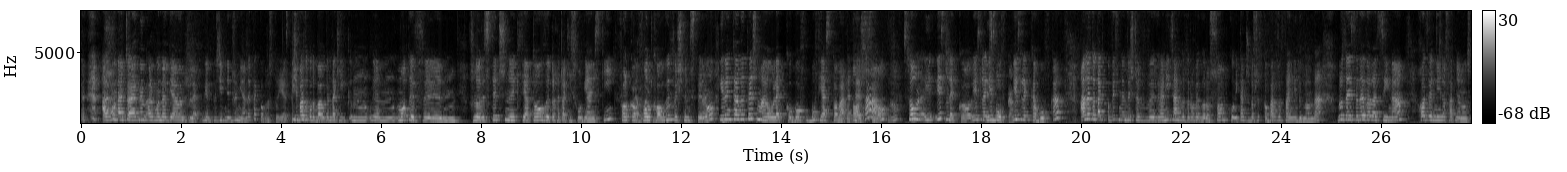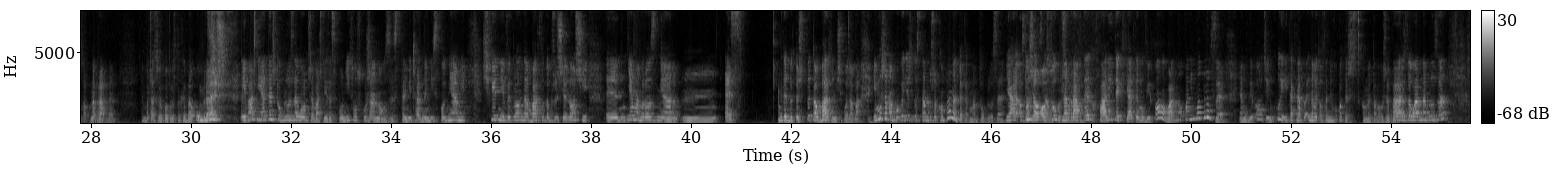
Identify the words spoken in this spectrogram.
Albo na czarnym, albo na białym tle. Wiem, to dziwnie brzmi, ale tak po prostu jest. Mi się bardzo podobał ten taki mm, mm, motyw mm, florystyczny, kwiatowy, trochę taki słowiański. Folkowy. Folkowy, taki. coś w tym stylu. I rękawy też mają lekko buf, bufiastowate, O, też tak, są. no. Są, jest lekko, jest, le, Jest bufka. jest lekka bufka, ale to tak powiedzmy jeszcze w granicach zdrowego rozsądku i tak, że to wszystko bardzo fajnie wygląda. Bluza jest rewelacyjna, chodzę w niej ostatnio non stop, naprawdę. Chyba czas ją po prostu chyba ubrać. I właśnie ja też tą bluzę łączę właśnie ze spódnicą skórzaną, z tymi czarnymi spodniami. Świetnie wygląda, bardzo dobrze się nosi. Ja mam rozmiar ym, S. Gdyby ktoś pytał, bardzo mi się podoba. I muszę Wam powiedzieć, że dostałam dużo komplementów, jak mam tą bluzę. Ja Dużo osób naprawdę chwali te kwiaty, mówi, o ładną Pani ma bluzę. Ja mówię, o dziękuję. I tak naprawdę, nawet ostatnio chłopak też skomentował, że bardzo ładna bluza.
